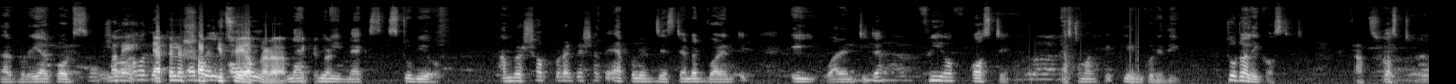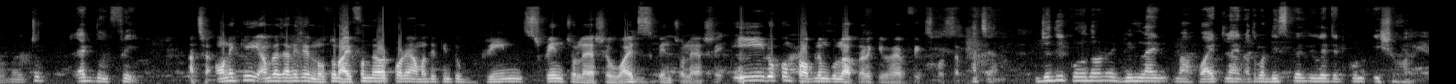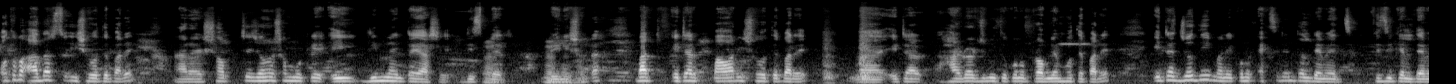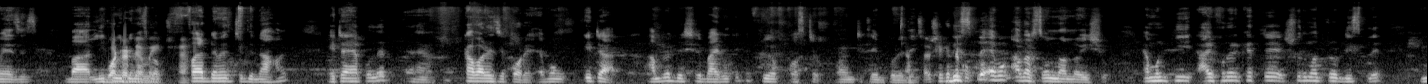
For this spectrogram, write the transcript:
তারপরে এয়ারপডস মানে এর সবকিছুই আপনারা ম্যাক মিনি ম্যাক্স স্টুডিও আমরা সব প্রোডাক্টের সাথে অ্যাপলের যে স্ট্যান্ডার্ড ওয়ারেন্টি এই ওয়ারেন্টিটা ফ্রি অফ কস্টে কাস্টমারকে ক্লেম করে দিই। টোটালি কস্ট আচ্ছা। কস্ট মানে to- একদম ফ্রি আচ্ছা অনেকেই আমরা জানি যে নতুন আইফোন নেওয়ার পরে আমাদের কিন্তু গ্রিন স্ক্রিন চলে আসে হোয়াইট স্ক্রিন চলে আসে। এই রকম প্রবলেমগুলো আপনারা কীভাবে ফিক্স করছেন আচ্ছা যদি কোনো ধরনের গ্রিন লাইন বা হোয়াইট লাইন অথবা ডিসপ্লে রিলেটেড কোনো ইস্যু হয় অথবা আদার্স ইস্যু হতে পারে আর সবচেয়ে জনসম্মুখে এই গ্রিন লাইনটাই আসে ডিসপ্লের গ্রিন ইস্যুটা বাট এটার পাওয়ার ইস্যু হতে পারে এটার হার্ডওয়্যার জনিত কোনো প্রবলেম হতে পারে। এটা যদি মানে কোনো অ্যাক্সিডেন্টাল ড্যামেজ ফিজিক্যাল ড্যামেজেস বা লিকুইড ড্যামেজ। ফায়ার ড্যামেজ যদি না হয় এটা অ্যাপলের কাভারেজে পড়ে এবং এটা আমরা দেশের বাইরে থেকে ফ্রি অফ কস্টে ওয়ারেন্টি ক্লেম করে দিই। আচ্ছা ডিসপ্লে এবং আদার্স অন্যান্য ইস্যু এমনকি আইফোনের ক্ষেত্রে শুধুমাত্র ডিসপ্লে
